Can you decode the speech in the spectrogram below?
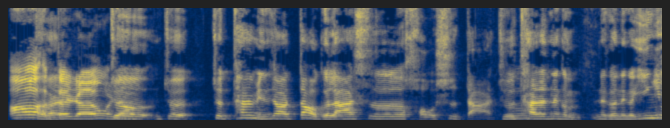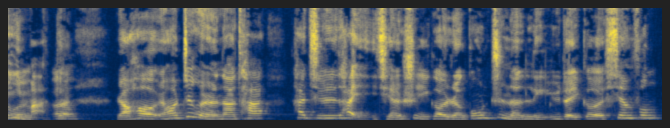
哦的人，我就就。就他的名字叫道格拉斯·侯世达，就是他的那个那个那个音译嘛，对。然后，然后这个人呢，他他其实他以前是一个人工智能领域的一个先锋，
